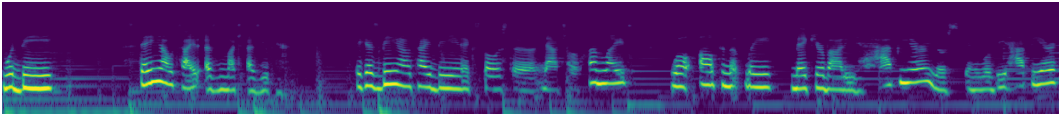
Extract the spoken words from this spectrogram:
would be staying outside as much as you can. Because being outside, being exposed to natural sunlight, will ultimately make your body happier, your skin will be happier,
